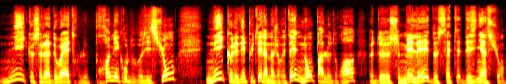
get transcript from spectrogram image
ni que cela doit être le premier groupe d'opposition, ni que les députés de la majorité n'ont pas le droit de se mêler de cette désignation.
